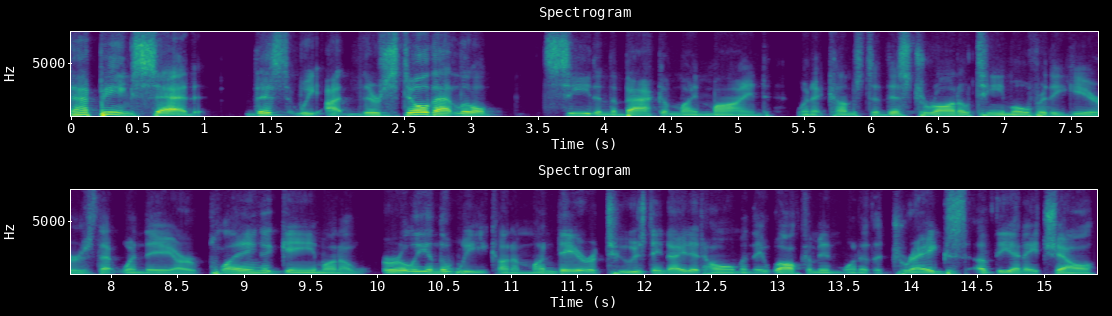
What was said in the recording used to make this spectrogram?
That being said, this we I, there's still that little seed in the back of my mind when it comes to this Toronto team over the years that when they are playing a game on a early in the week on a Monday or a Tuesday night at home and they welcome in one of the dregs of the NHL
